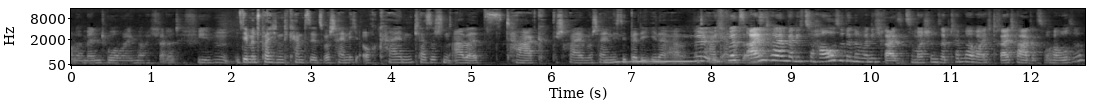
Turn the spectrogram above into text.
oder Mentoring mache ich relativ viel. Hm, dementsprechend kannst du jetzt wahrscheinlich auch keinen klassischen Arbeitstag beschreiben. Wahrscheinlich sieht bei dir jeder Nö, Tag Ich würde es einteilen, wenn ich zu Hause bin und wenn ich reise. Zum Beispiel im September war ich drei Tage zu Hause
